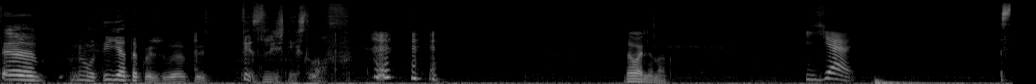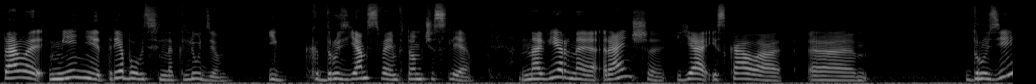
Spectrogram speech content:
Ну вот, и я такой же, то есть без лишних слов. Давай, Ленок. Я стала менее требовательна к людям и к друзьям своим в том числе. Наверное, раньше я искала э, друзей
